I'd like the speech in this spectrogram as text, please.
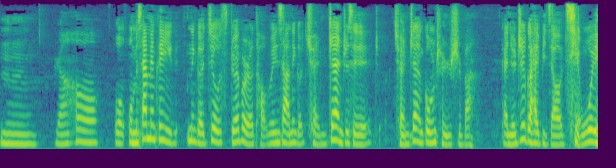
嗯，然后。我我们下面可以那个就 Striber 的讨论一下那个全站这些全站工程师吧，感觉这个还比较前卫。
